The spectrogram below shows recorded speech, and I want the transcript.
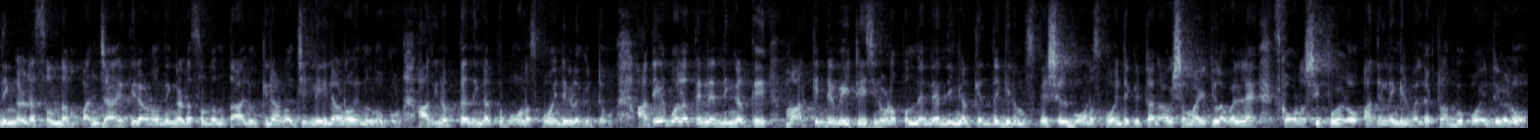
നിങ്ങളുടെ സ്വന്തം പഞ്ചായത്തിലാണോ നിങ്ങളുടെ സ്വന്തം താലൂക്കിലാണോ ജില്ലയിലാണോ എന്ന് നോക്കും. അതിനൊക്കെ നിങ്ങൾക്ക് ബോണസ് പോയിന്റുകൾ കിട്ടും. അതേപോലെ തന്നെ നിങ്ങൾക്ക് മാർക്കിന്റെ വെയിറ്റേജിനോടൊപ്പം തന്നെ നിങ്ങൾക്ക് എന്തെങ്കിലും സ്പെഷ്യൽ ബോണസ് പോയിന്റ് കിട്ടാൻ ആവശ്യമായിട്ടുള്ള വല്ല സ്കോളർഷിപ്പുകളോ അതില്ലെങ്കിൽ വല്ല ക്ലബ്ബ് പോയിന്റുകളോ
